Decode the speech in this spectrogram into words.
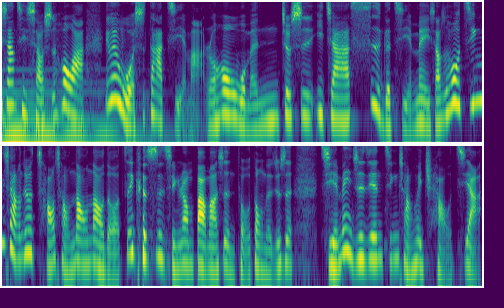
想起小时候啊，因为我是大姐嘛，然后我们就是一家四个姐妹，小时候经常就吵吵闹闹的。这个事情让爸妈是很头痛的，就是姐妹之间经常会吵架。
